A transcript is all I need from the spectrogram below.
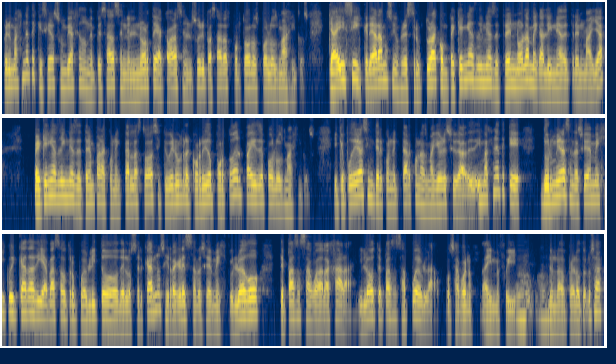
Pero imagínate que hicieras un viaje donde empezaras en el norte y acabaras en el sur y pasaras por todos los pueblos mágicos. Que ahí sí creáramos infraestructura con pequeñas líneas de tren, no la mega línea de tren Maya, pequeñas líneas de tren para conectarlas todas y que hubiera un recorrido por todo el país de pueblos mágicos y que pudieras interconectar con las mayores ciudades. Imagínate que durmieras en la Ciudad de México y cada día vas a otro pueblito de los cercanos y regresas a la Ciudad de México y luego te pasas a Guadalajara y luego te pasas a Puebla. O sea, bueno, ahí me fui de un lado para el otro. O sea,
